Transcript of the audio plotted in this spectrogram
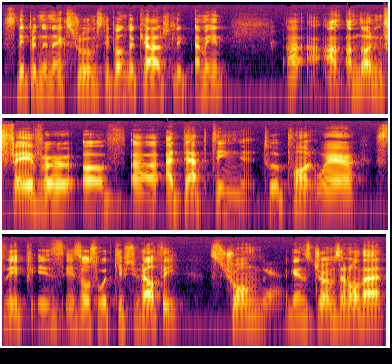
Sleep in the next room, sleep on the couch, sleep. I mean, uh, I'm, I'm not in favor of uh, adapting to a point where sleep is, is also what keeps you healthy, strong Yeah. against germs and all that.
